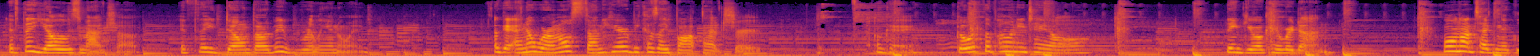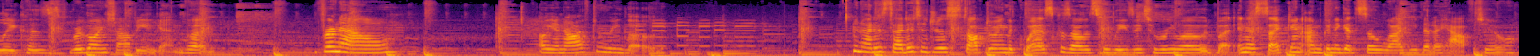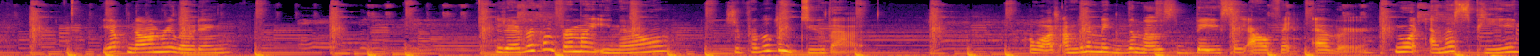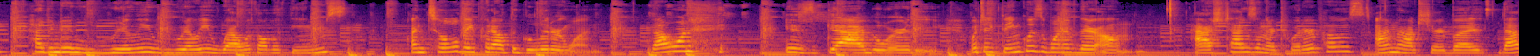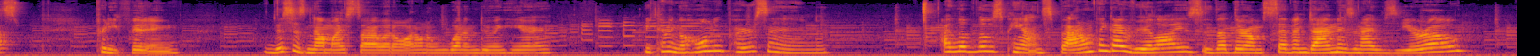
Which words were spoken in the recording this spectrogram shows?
If the yellows match up. If they don't, that would be really annoying. Okay, I know we're almost done here because I bought that shirt. Okay, go with the ponytail. Thank you, okay, we're done. Well, not technically, because we're going shopping again, but for now. Oh yeah, now I have to reload. And I decided to just stop doing the quest because I was too lazy to reload, but in a second I'm gonna get so laggy that I have to. Yep, now I'm reloading. Did I ever confirm my email? Should probably do that. Watch, I'm gonna make the most basic outfit ever. You know what, MSP had been doing really, really well with all the themes until they put out the glitter one. That one is gag worthy, which I think was one of their um hashtags on their Twitter post. I'm not sure, but that's pretty fitting. This is not my style at all. I don't know what I'm doing here. Becoming a whole new person. I love those pants, but I don't think I realized that they're um seven diamonds and I have zero.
